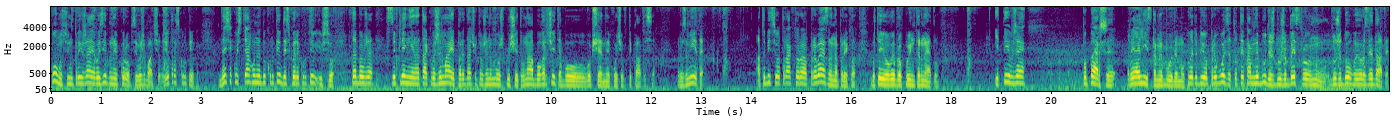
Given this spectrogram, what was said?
повністю, він приїжджає розібраний в коробці, ви ж бачили, його треба скрутити. Десь якусь тягу не докрутив, десь перекрутив і все. В тебе вже сцепління не так вижимає, передачу ти вже не можеш включити. Вона або гарчить, або взагалі не хоче втикатися. Розумієте? А тобі цього трактора привезли, наприклад, бо ти його вибрав по інтернету. І ти вже, по-перше, реалістами будемо. Коли тобі його привозять, то ти там не будеш дуже швидко, ну, дуже довго його розглядати.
